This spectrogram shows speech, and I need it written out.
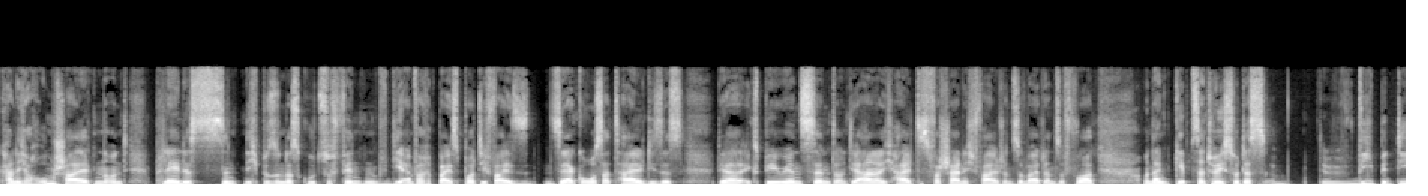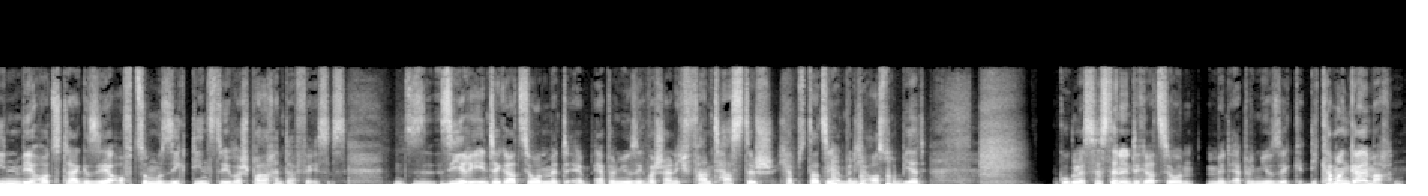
kann ich auch umschalten und Playlists sind nicht besonders gut zu finden, die einfach bei Spotify ein sehr großer Teil dieses der Experience sind und ja, ich halte es wahrscheinlich falsch und so weiter und so fort. Und dann gibt es natürlich so das wie bedienen wir heutzutage sehr oft so Musikdienste über Sprachinterfaces. Siri-Integration mit Apple Music wahrscheinlich fantastisch. Ich habe es tatsächlich einfach nicht ausprobiert. Google Assistant-Integration mit Apple Music, die kann man geil machen.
